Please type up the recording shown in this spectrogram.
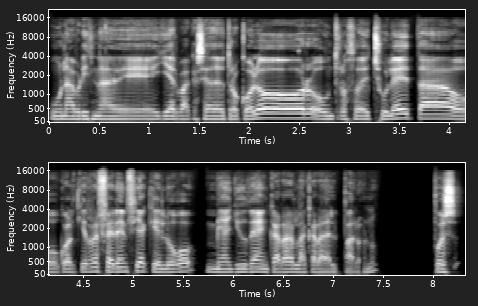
una brizna de hierba que sea de otro color, o un trozo de chuleta, o cualquier referencia que luego me ayude a encarar la cara del palo, ¿no? Pues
